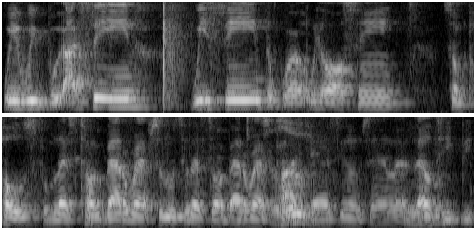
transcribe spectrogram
we, we we I seen, we seen the world, we all seen some posts from Let's Talk Battle Rap. Salute to Let's Talk Battle Rap Salute. podcast. You know what I'm saying? Mm -hmm. LTB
